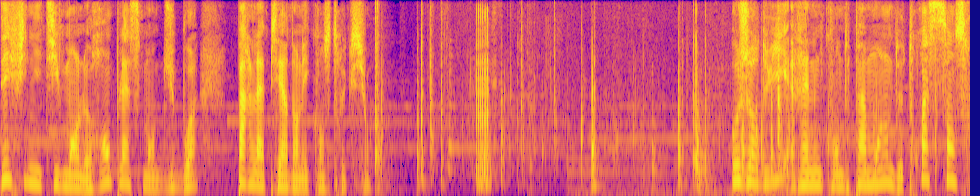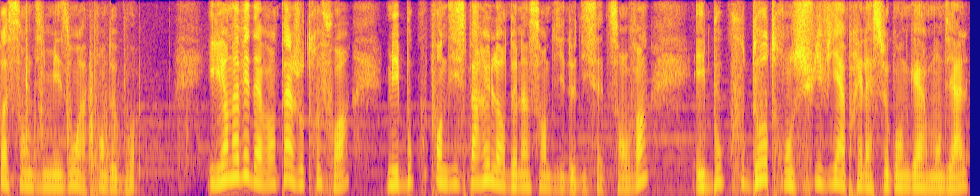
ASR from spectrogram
définitivement le remplacement du bois par la pierre dans les constructions. Aujourd'hui, Rennes compte pas moins de 370 maisons à pans de bois. Il y en avait davantage autrefois, mais beaucoup ont disparu lors de l'incendie de 1720 et beaucoup d'autres ont suivi après la Seconde Guerre mondiale,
